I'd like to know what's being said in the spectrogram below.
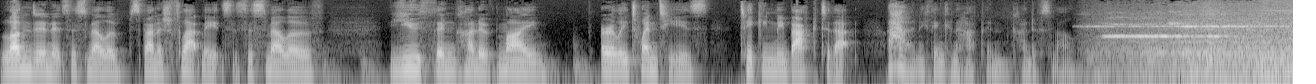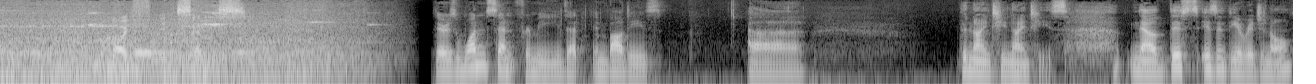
London, it's the smell of Spanish flatmates, it's the smell of youth and kind of my early 20s taking me back to that ah anything can happen kind of smell life in scents. There's one scent for me that embodies uh, the 1990s. Now, this isn't the original,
